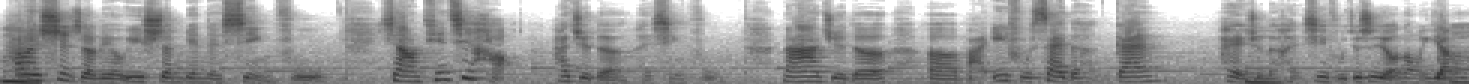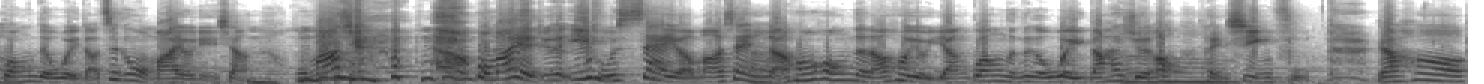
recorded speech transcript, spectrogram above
她会试着留意身边的幸福，像天气好。他觉得很幸福。那他觉得呃把衣服晒得很干。他也觉得很幸福，就是有那种阳光的味道，这跟我妈有点像。我妈觉得，我妈也觉得衣服晒有吗？晒暖烘烘的，然后有阳光的那个味道，她觉得哦很幸福。然后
